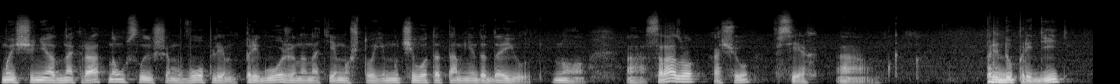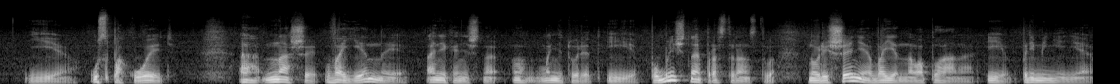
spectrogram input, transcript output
Мы еще неоднократно услышим вопли Пригожина на тему, что ему чего-то там не додают. Но а, сразу хочу всех а, предупредить и успокоить, А наши военные, они, конечно, э, мониторят и публичное пространство, но решение военного плана и применение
